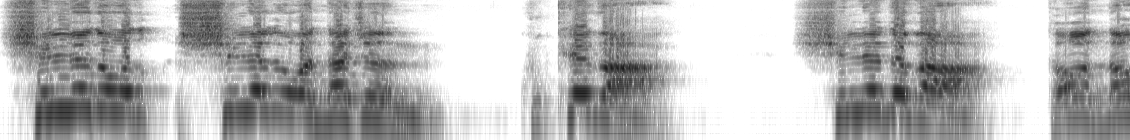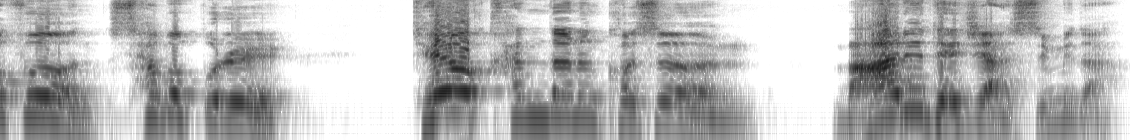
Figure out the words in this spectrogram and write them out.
신뢰도, 신뢰도가 낮은 국회가 신뢰도가 더 높은 사법부를 개혁한다는 것은 말이 되지 않습니다.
